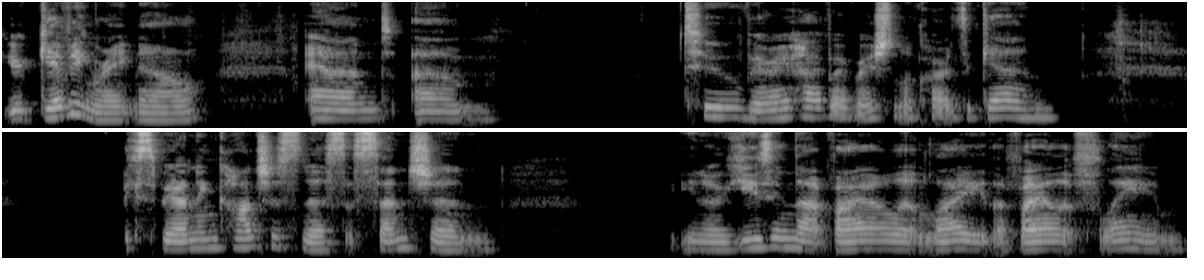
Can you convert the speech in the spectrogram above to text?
your giving right now, and um, two very high vibrational cards again. Expanding consciousness, ascension, you know, using that violet light, that violet flame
